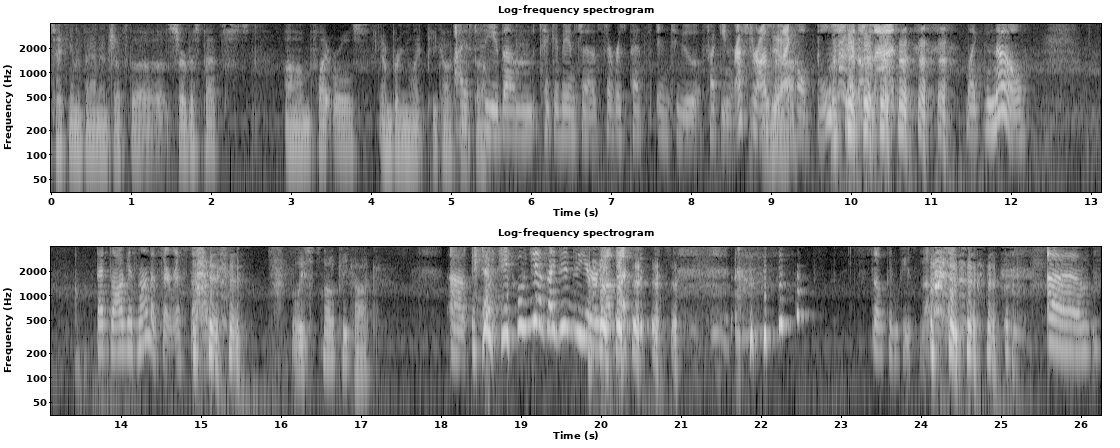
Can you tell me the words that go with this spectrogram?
taking advantage of the service pets um, flight rules and bringing like peacocks I stuff? see them take advantage of service pets into fucking restaurants, and I call bullshit on that. like, no. That dog is not a service dog. At least it's not a peacock. um, oh, yes, I did hear about that. Still confused about that. um,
